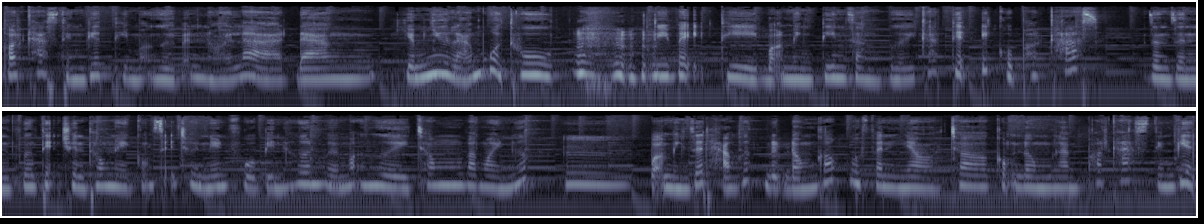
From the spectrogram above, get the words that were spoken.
podcast tiếng Việt thì mọi người vẫn nói là đang hiếm như lá mùa thu. Tuy vậy thì bọn mình tin rằng với các tiện ích của podcast, dần dần phương tiện truyền thông này cũng sẽ trở nên phổ biến hơn với mọi người trong và ngoài nước. ừ Bọn mình rất háo hức được đóng góp một phần nhỏ cho cộng đồng làm podcast tiếng Việt.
